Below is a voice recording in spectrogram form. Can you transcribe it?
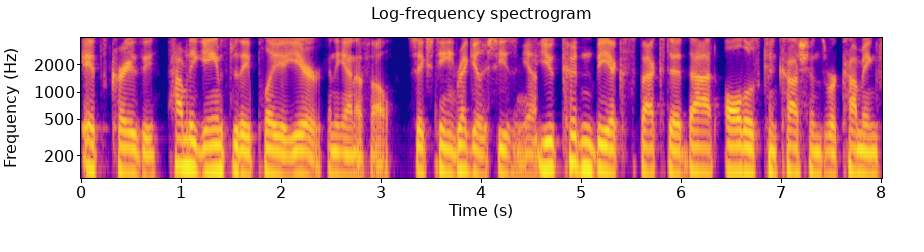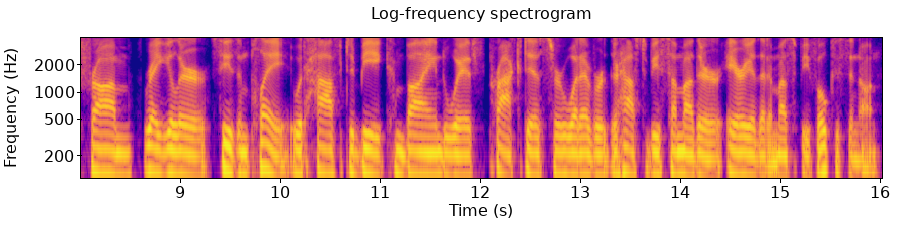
It's crazy. How many games do they play a year in the NFL? 16 regular season, yeah. You couldn't be expected that all those concussions were coming from regular season play. It would have to be combined with practice or whatever. There has to be some other area that it must be focusing on.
